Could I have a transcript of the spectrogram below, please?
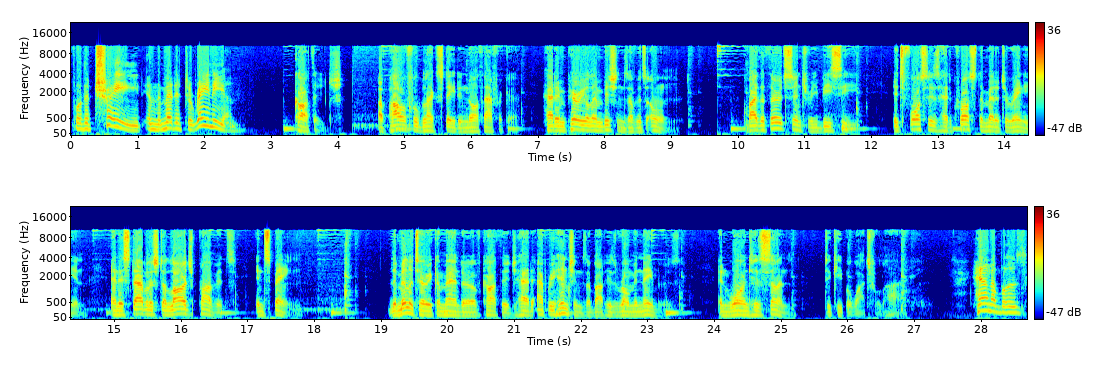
for the trade in the Mediterranean. Carthage, a powerful black state in North Africa, had imperial ambitions of its own. By the 3rd century BC, its forces had crossed the Mediterranean and established a large province in Spain. The military commander of Carthage had apprehensions about his Roman neighbors and warned his son to keep a watchful eye. Hannibal's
